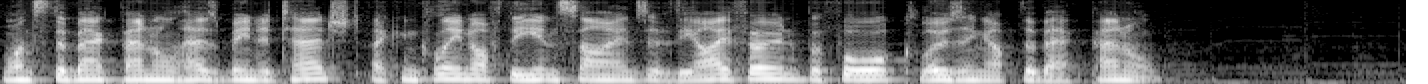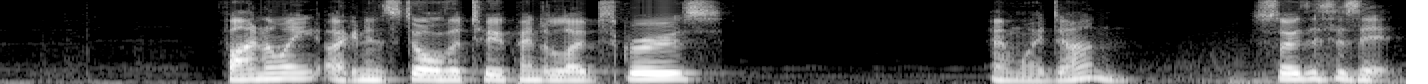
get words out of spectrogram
Once the back panel has been attached, I can clean off the insides of the iPhone before closing up the back panel. Finally, I can install the two pentalobe screws, and we're done. So this is it.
